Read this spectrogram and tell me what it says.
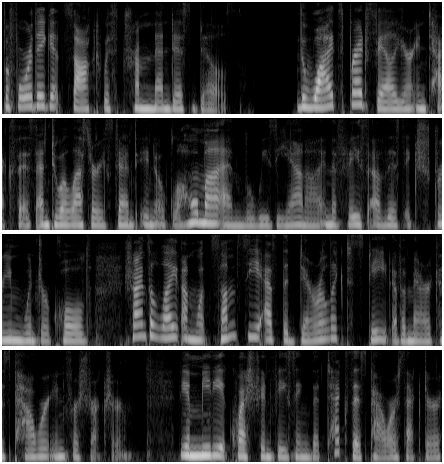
before they get socked with tremendous bills. The widespread failure in Texas and to a lesser extent in Oklahoma and Louisiana in the face of this extreme winter cold shines a light on what some see as the derelict state of America's power infrastructure. The immediate question facing the Texas power sector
